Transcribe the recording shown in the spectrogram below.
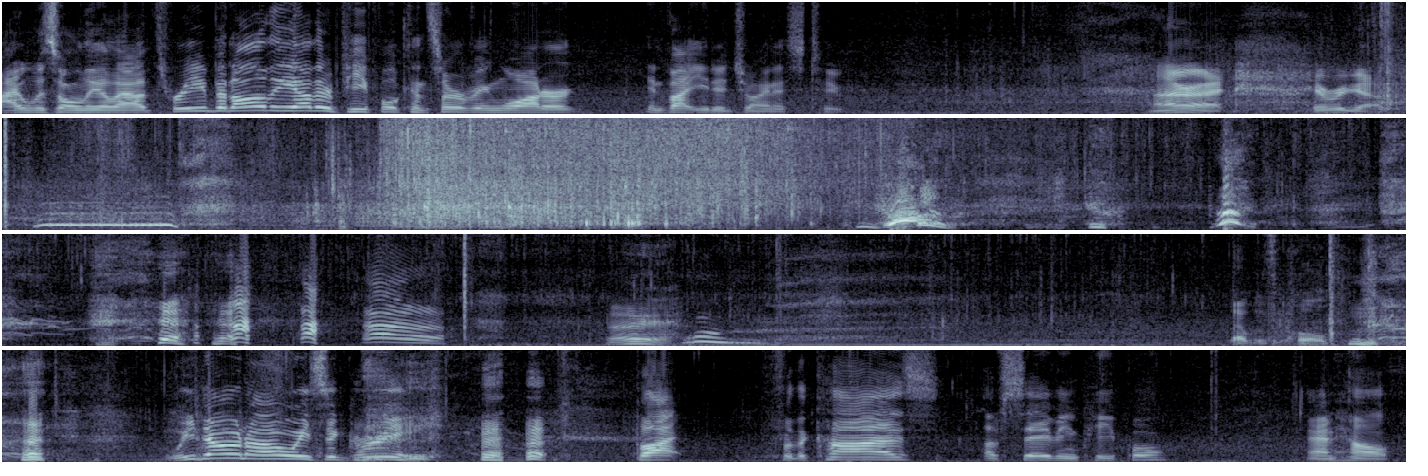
I was only allowed three, but all the other people conserving water invite you to join us too. All right, here we go. That was cold. we don't always agree, but for the cause of saving people and health,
